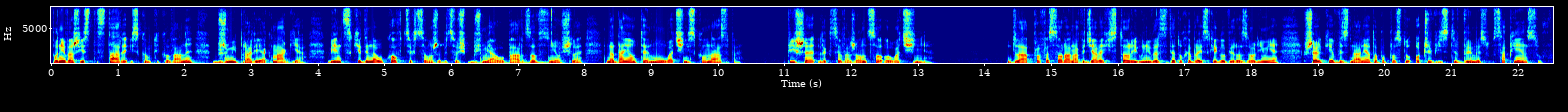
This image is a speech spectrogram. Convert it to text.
Ponieważ jest stary i skomplikowany, brzmi prawie jak magia, więc kiedy naukowcy chcą, żeby coś brzmiało bardzo wzniośle, nadają temu łacińską nazwę. Pisze lekceważąco o łacinie. Dla profesora na Wydziale Historii Uniwersytetu Hebrajskiego w Jerozolimie wszelkie wyznania to po prostu oczywisty wymysł sapiensów.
